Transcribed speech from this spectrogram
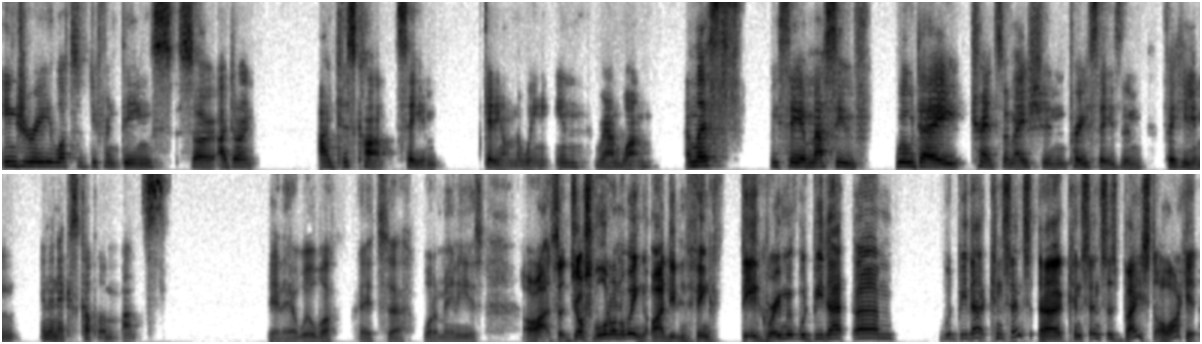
injury, lots of different things. So I don't, I just can't see him getting on the wing in round one unless we see a massive Will Day transformation preseason for him in the next couple of months. Yeah, there, Wilbur. It's uh, what a man he is. All right, so Josh Ward on the wing. I didn't think the agreement would be that um would be that consensus uh, consensus based. I like it.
